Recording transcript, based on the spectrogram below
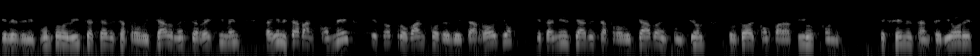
que desde mi punto de vista se ha desaprovechado en este régimen. También está Bancomex, que es otro banco de desarrollo, que también se ha desaprovechado en función, sobre todo de comparativos con sexenios anteriores.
